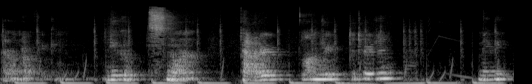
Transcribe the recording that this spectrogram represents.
I don't know if you can. You could snort powdered laundry detergent, maybe.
